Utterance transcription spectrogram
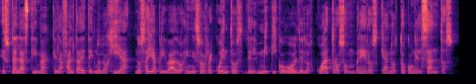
Es una lástima que la falta de tecnología nos haya privado en esos recuentos del mítico gol de los cuatro sombreros que anotó con el Santos.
